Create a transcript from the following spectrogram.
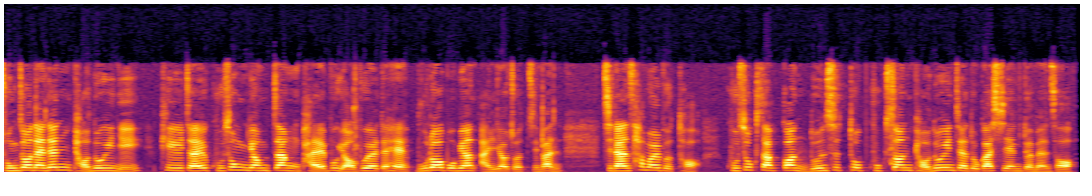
종전에는 변호인이 피의자의 구속영장 발부 여부에 대해 물어보면 알려줬지만 지난 3월부터 구속사건 논스톱 국선 변호인 제도가 시행되면서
